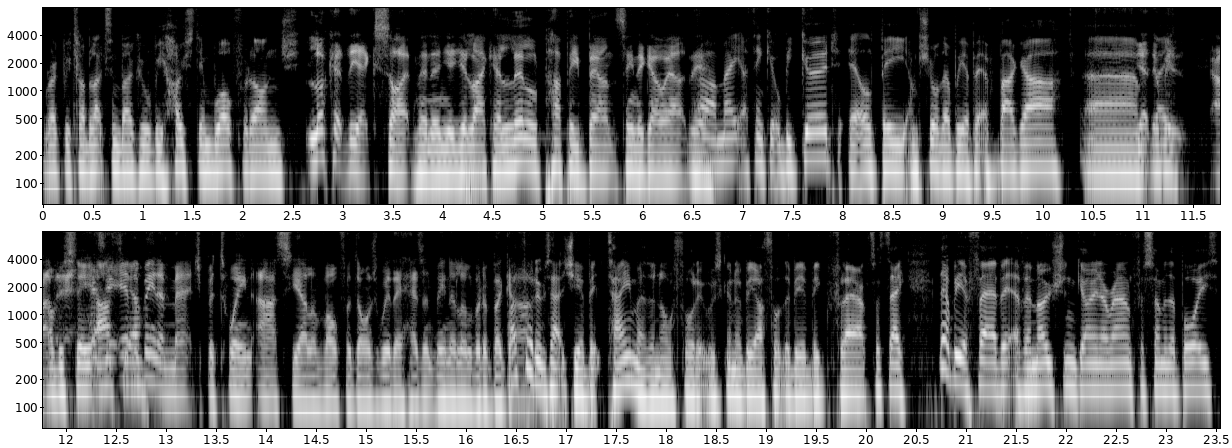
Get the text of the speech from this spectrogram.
Rugby Club Luxembourg, who will be hosting Walferdange. Look at the excitement in you. You're like a little puppy bouncing to go out there. Oh, mate, I think it'll be good. It'll be, I'm sure there'll be a bit of bagarre. Um, yeah, there'll they- be. Uh, obviously, has there RCL ever been a match between RCL and Walferdange where there hasn't been a little bit of I thought it was actually a bit tamer than I thought it was going to be. I thought there'd be a big flare up. So I'd say there'll be a fair bit of emotion going around for some of the boys.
